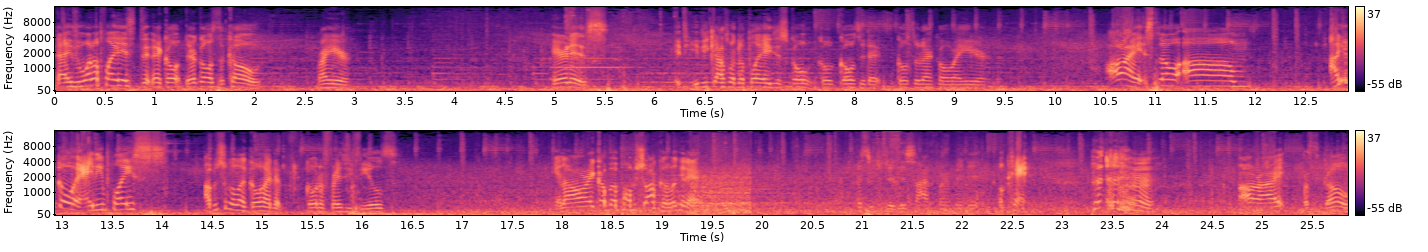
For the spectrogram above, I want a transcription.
Now, if you want to play this, there, go, there goes the code, right here. Here it is. If, if you guys want to play, just go go go to that go to that code right here. All right, so um, I can go any place. I'm just gonna go ahead and go to Frenzy Fields. And I already got my pump shotgun. Look at that. Let's switch to this side for a minute. Okay. Alright, let's go.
